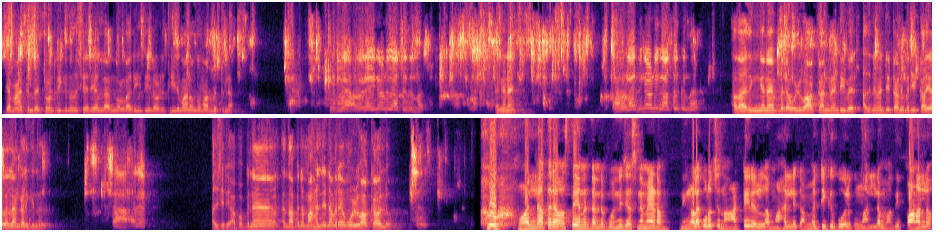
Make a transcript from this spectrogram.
ജമാഅത്തിൽ വെച്ചുകൊണ്ടിരിക്കുന്നത് ശരിയല്ല എന്നുള്ള രീതിയിലൊരു തീരുമാനമൊന്നും വന്നിട്ടില്ല. ഇല്ല അവരതിനാണ് കാത്തിക്കുന്നത് എങ്ങനെ? അതിനാണ് കാത്തിക്കുന്നത് അതായത് ഇങ്ങനെ ഇവരെ ഒഴിവാക്കാൻ വേണ്ടി ഇവർ അതിനു വേണ്ടിയിട്ടാണ് ഇവർ ഈ കളികളെല്ലാം കളിക്കുന്നത്. അതെ. ശരി. അപ്പൊ പിന്നെ എന്നാ പിന്നെ മഹലിനെ അവരെ ഒഴിവാക്കാമല്ലോ? വല്ലാത്തൊരവസ്ഥയാണ് കേട്ടോ എന്റെ പൊന്ന് ജസ്ന മേഡം. നിങ്ങളെ കുറിച്ച് നാട്ടിലുള്ള മഹല്ല് കമ്മിറ്റിക്ക് പോലും നല്ല മതിപ്പാണല്ലോ.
